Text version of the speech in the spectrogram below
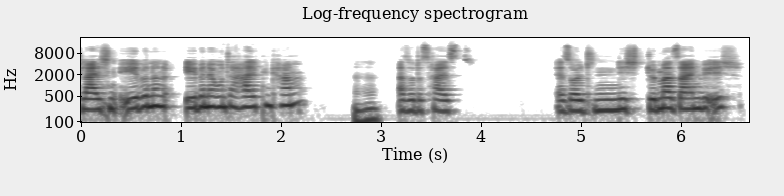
gleichen Ebene, Ebene unterhalten kann. Mhm. Also das heißt, er sollte nicht dümmer sein wie ich,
